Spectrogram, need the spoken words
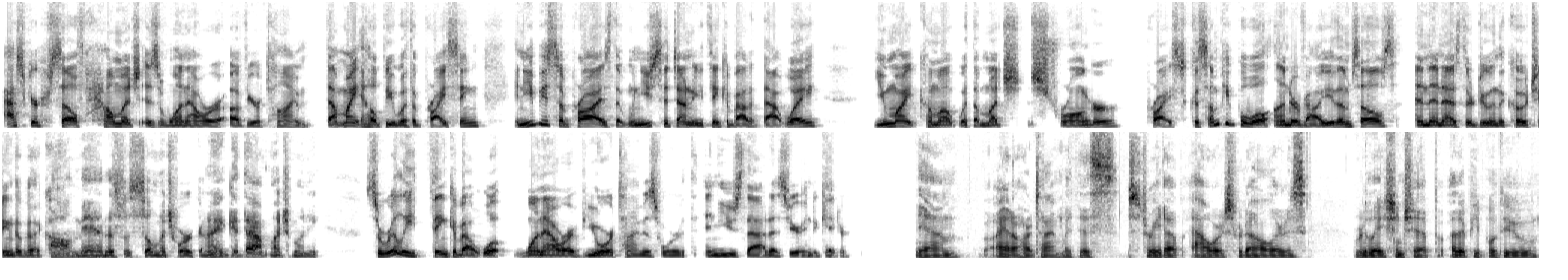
ask yourself how much is one hour of your time. That might help you with the pricing. And you'd be surprised that when you sit down and you think about it that way, you might come up with a much stronger price because some people will undervalue themselves. And then as they're doing the coaching, they'll be like, oh man, this was so much work and I didn't get that much money. So really think about what one hour of your time is worth and use that as your indicator. Yeah, um, I had a hard time with this straight up hours for dollars relationship. Other people do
